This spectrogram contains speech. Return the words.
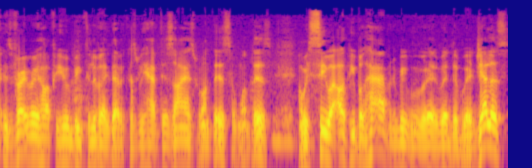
It's very, very hard for human being to live like that because we have desires. We want this and want this, and we see what other people have, and we, we're, we're, we're jealous.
